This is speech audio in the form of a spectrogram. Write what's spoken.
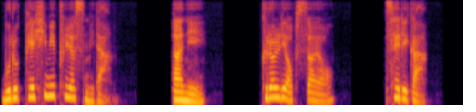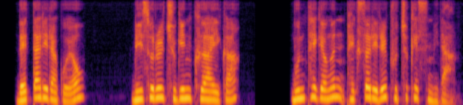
무릎에 힘이 풀렸습니다. 아니, 그럴 리 없어요. 세리가 내 딸이라고요? 미소를 죽인 그 아이가? 문태경은 백설이를 부축했습니다.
